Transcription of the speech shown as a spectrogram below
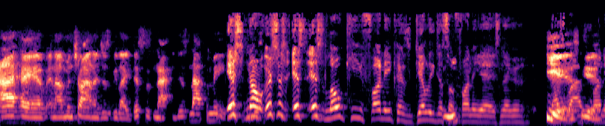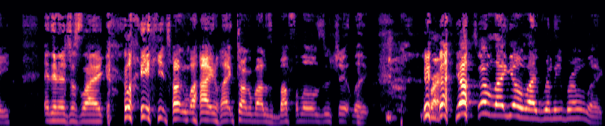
I have, and I've been trying to just be like, this is not this is not for me. It's no, it's just it's it's low key funny because Gillie just a Mhm. funny ass nigga. He That's is, he funny. And then it's just like like he talking about how like talking about his buffaloes and shit. Like, Right. yo, so like, yo, like really, bro, like.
